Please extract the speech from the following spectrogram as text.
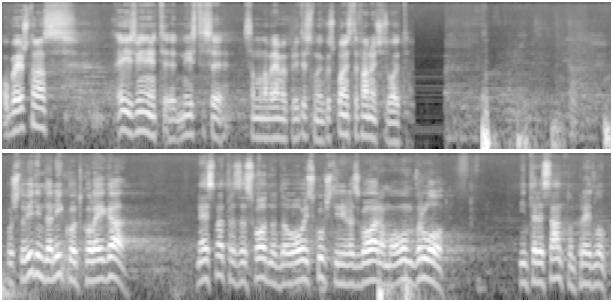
Obaveštavam vas, izvinite, niste samo na vreme pritisnuli, gospodine Stefanoviću, izvolite. Pošto vidim da niko od kolega ne smatra za shodno da u ovoj Skupštini razgovaramo o ovom vrlo interesantnom predlogu,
